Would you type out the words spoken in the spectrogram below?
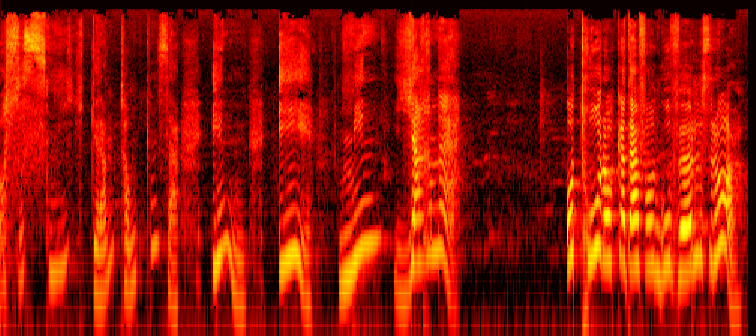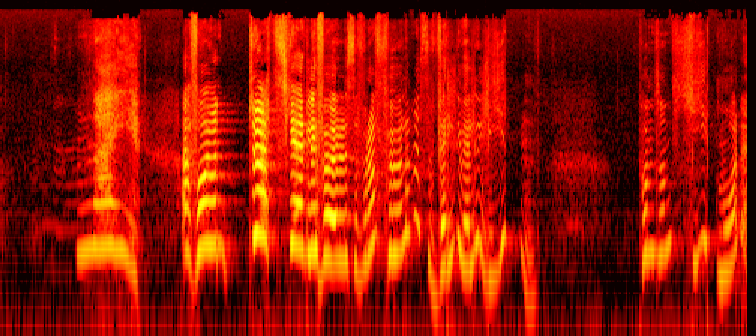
Og så sniker den tanken seg inn i min hjerne. Og tror dere at jeg får en god følelse da? Nei! Jeg får jo en dødskjedelig følelse, for da føler jeg meg så veldig, veldig liten. På en sånn kjip måte.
